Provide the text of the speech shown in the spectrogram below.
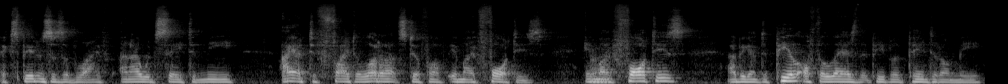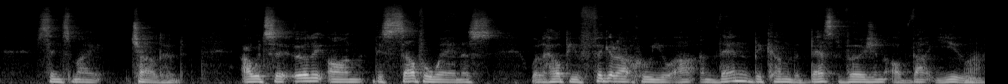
experiences of life. And I would say to me, I had to fight a lot of that stuff off in my 40s. In my 40s, I began to peel off the layers that people had painted on me since my childhood. I would say early on, this self awareness will help you figure out who you are and then become the best version of that you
